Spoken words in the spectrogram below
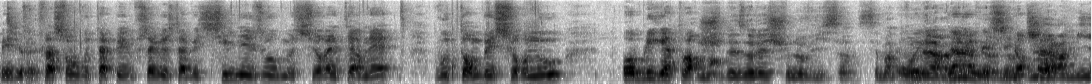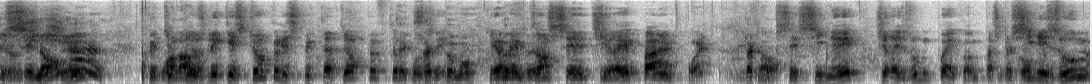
Mais de toute façon, vous tapez, vous savez, vous tapez Cinézoom sur Internet, vous tombez sur nous, obligatoirement. Je suis désolé, je suis novice, hein. c'est ma première non, avec mais euh, notre cher ami C'est euh, normal que tu poses les questions que les spectateurs peuvent te Exactement, poser. Et en même temps, c'est tiré, pas un point. Donc c'est ciné-zoom.com. Parce que Ciné-Zoom,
